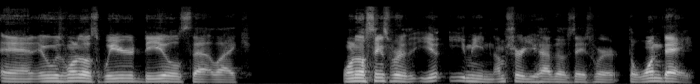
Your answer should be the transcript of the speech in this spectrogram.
and it was one of those weird deals that like one of those things where you you mean I'm sure you have those days where the one day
